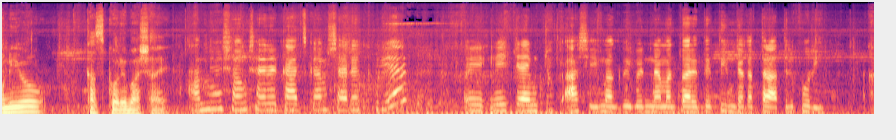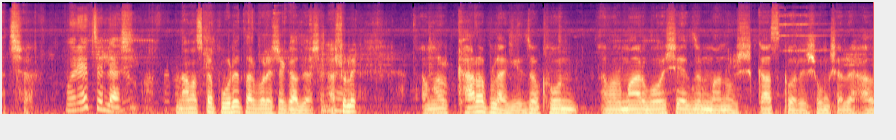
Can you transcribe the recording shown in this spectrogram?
উনিও কাজ করে বাসায়। আমিও সংসারের কাজ কাম সারে খুঁড়ে এই এই টাইমটুক আসি মাগরিবের নামাজ বাড়িতে তিন টাকা তাড়াতাড়ি পড়ি আচ্ছা। পরে চলে আসি। নামাজটা পড়ে তারপরে সে কাজে আসেন আসলে আমার খারাপ লাগে যখন আমার মার বয়সে একজন মানুষ কাজ করে সংসারে হাল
